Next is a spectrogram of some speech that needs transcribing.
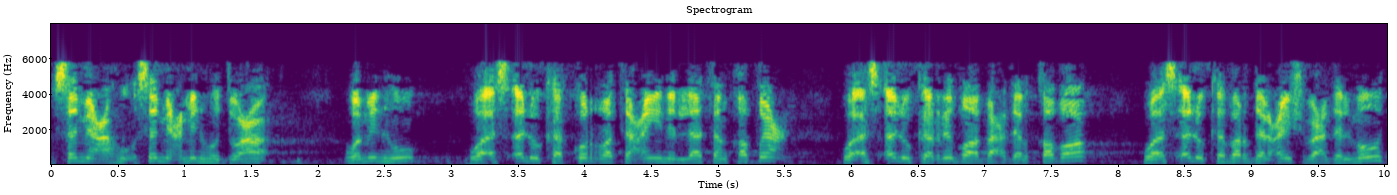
سمعه سمع منه دعاء ومنه وأسألك قرة عين لا تنقطع وأسألك الرضا بعد القضاء وأسألك برد العيش بعد الموت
